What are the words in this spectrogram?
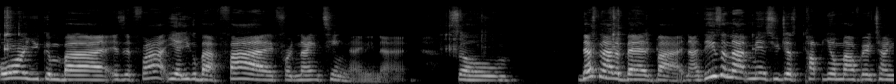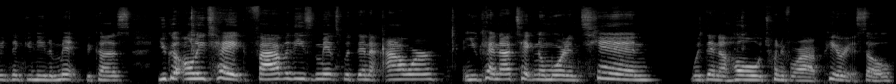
or you can buy, is it five? Yeah, you can buy five for $19.99. So that's not a bad buy. Now, these are not mints you just pop in your mouth every time you think you need a mint because you can only take five of these mints within an hour and you cannot take no more than 10 within a whole 24 hour period. So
